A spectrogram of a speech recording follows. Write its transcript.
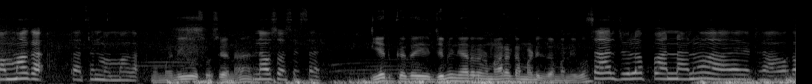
ಮೊಮ್ಮಗ ತಾತನ ಮೊಮ್ಮಗ. ನಮ್ಮ ನೀವು ಸೊಸೆನಾ? ನಾವು ಸೊಸೆ ಸರ್. ಏನು ಕತೆ? ಈ ಜಮೀನು ಯಾರು ಮಾರಾಟ ಮಾಡಿದ್ರಮ್ಮ ನೀವು? ಸರ್ ಜುಲಪ್ಪ ನಾನು ಅವಾಗ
